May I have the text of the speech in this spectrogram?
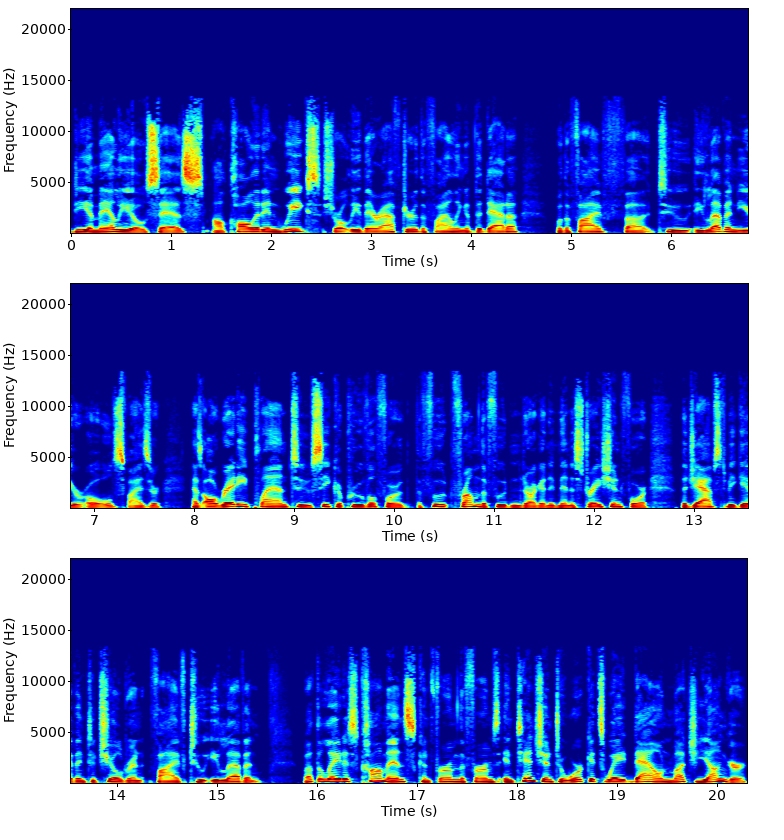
D'Amelio says, I'll call it in weeks shortly thereafter the filing of the data for the 5 uh, to 11 year olds. Pfizer has already planned to seek approval for the food from the Food and Drug Administration for the jabs to be given to children 5 to 11. But the latest comments confirm the firm's intention to work its way down much younger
